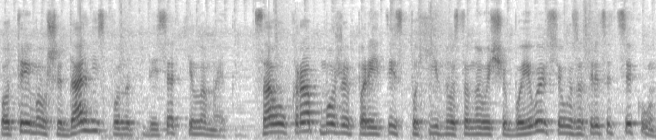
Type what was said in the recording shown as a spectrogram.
отримавши дальність понад 50 км. САУ Краб може перейти з похідного становища бойове всього за 30 секунд,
